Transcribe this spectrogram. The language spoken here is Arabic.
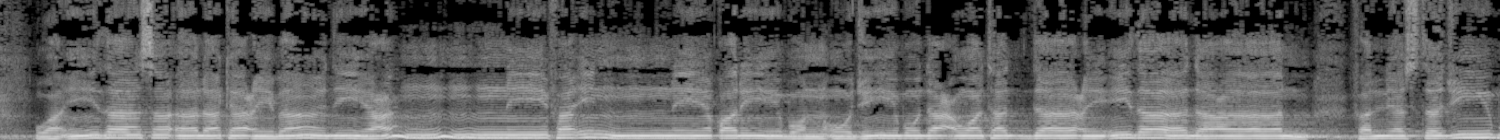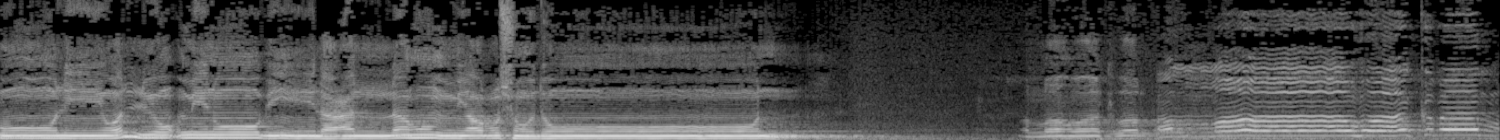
واذا سالك عبادي عني فاني قريب أجيب دعوه الداع اذا دعان فليستجيبوا لي وليؤمنوا بي لعلهم يرشدون الله أكبر. الله أكبر.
